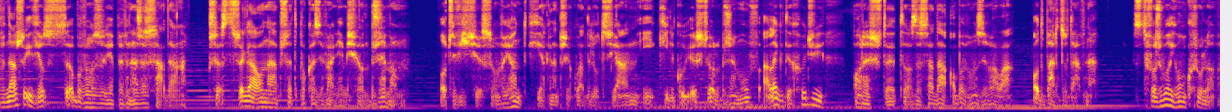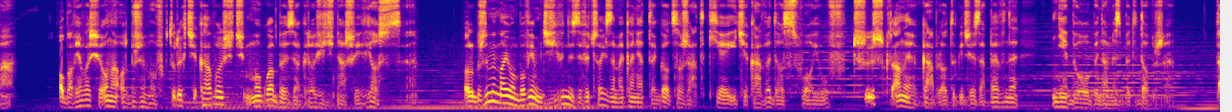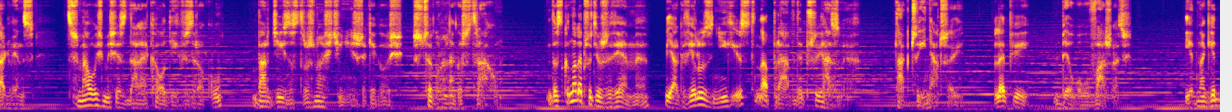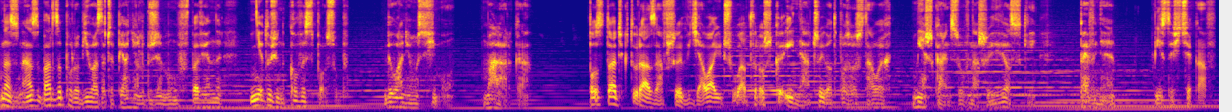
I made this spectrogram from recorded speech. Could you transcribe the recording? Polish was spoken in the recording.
W naszej wiosce obowiązuje pewna zasada. Przestrzega ona przed pokazywaniem się olbrzymom. Oczywiście są wyjątki, jak na przykład Lucjan i kilku jeszcze olbrzymów, ale gdy chodzi o resztę, to zasada obowiązywała od bardzo dawna. Stworzyła ją królowa. Obawiała się ona olbrzymów, których ciekawość mogłaby zagrozić naszej wiosce. Olbrzymy mają bowiem dziwny zwyczaj zamykania tego, co rzadkie i ciekawe do słojów czy szklanych gablot, gdzie zapewne nie byłoby nam zbyt dobrze. Tak więc trzymałyśmy się z daleka od ich wzroku, bardziej z ostrożności niż jakiegoś szczególnego strachu. Doskonale przecież wiemy, jak wielu z nich jest naprawdę przyjaznych. Tak czy inaczej, lepiej było uważać. Jednak jedna z nas bardzo polubiła zaczepianie olbrzymów w pewien nietuzinkowy sposób. Była nią Simu, malarka. Postać, która zawsze widziała i czuła troszkę inaczej od pozostałych mieszkańców naszej wioski. Pewnie jesteś ciekaw,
